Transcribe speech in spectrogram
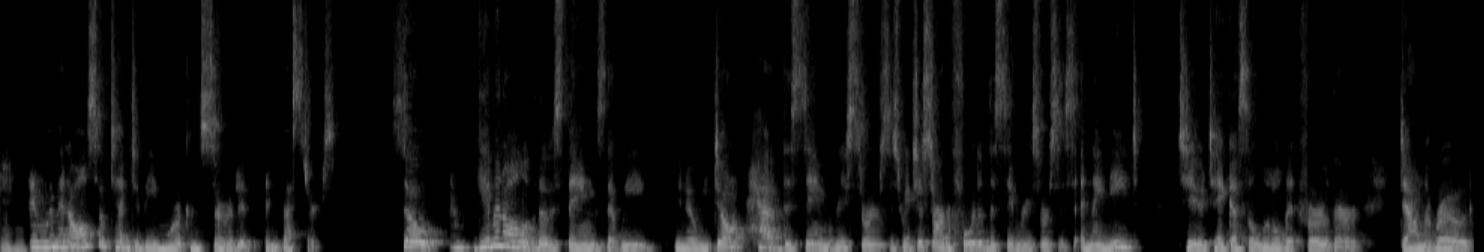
Mm-hmm. And women also tend to be more conservative investors. So, given all of those things that we, you know, we don't have the same resources, we just aren't afforded the same resources, and they need to take us a little bit further down the road.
